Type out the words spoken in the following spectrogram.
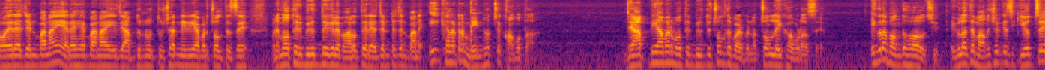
রয়ের এজেন্ট বানায় এরে হে বানায় এই যে আব্দুল নূর তুষার নিরি আবার চলতেছে। মানে মতের বিরুদ্ধে গেলে ভারতের এজেন্ট এজেন্ট বানায় এই খেলাটার মেইন হচ্ছে ক্ষমতা। যে আপনি আমার মতের বিরুদ্ধে চলতে পারবেন না চললেই খবর আছে। এগুলা বন্ধ হওয়া উচিত। এগুলাতে মানুষের কাছে কি হচ্ছে?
